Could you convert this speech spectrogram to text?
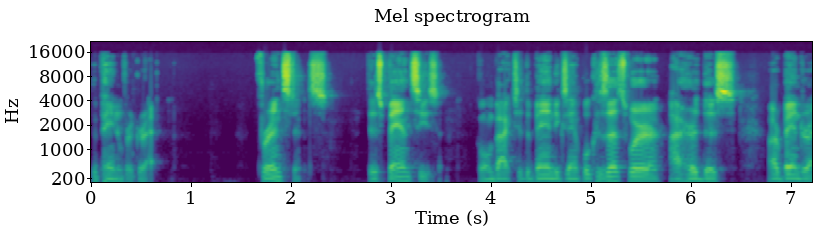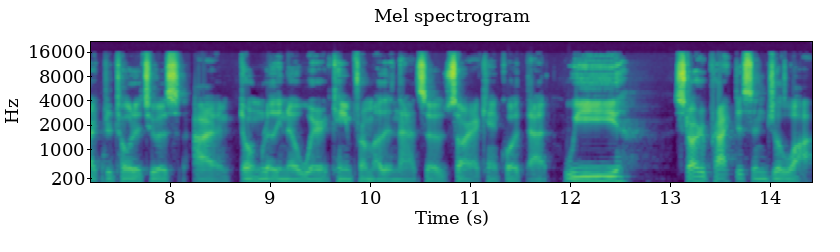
the pain of regret. For instance, this band season, going back to the band example because that's where I heard this our band director told it to us. I don't really know where it came from other than that, so sorry I can't quote that. We started practice in July.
